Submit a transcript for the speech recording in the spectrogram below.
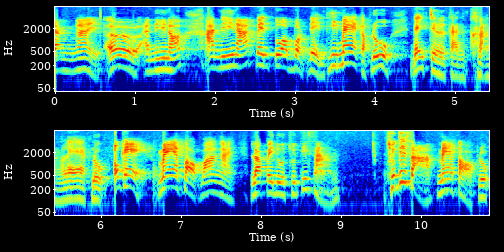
ยังไงเออ อันนี้เนาะ อันนี้นะเป็นตัวบทเด่นที่แม่กับลูกได้เจอกันครั้งแรกลูก โอเค แม่ตอบว่าไง เราไปดูชุดที่สามชุดที่สามแม่ตอบลูก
